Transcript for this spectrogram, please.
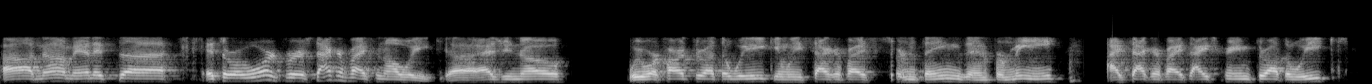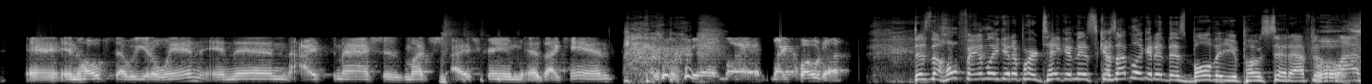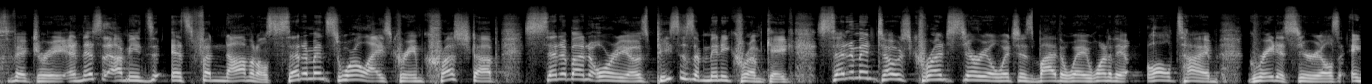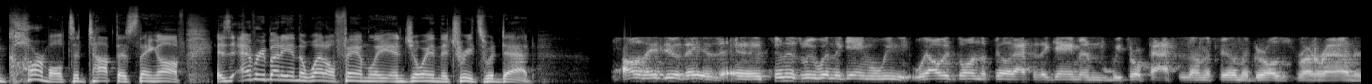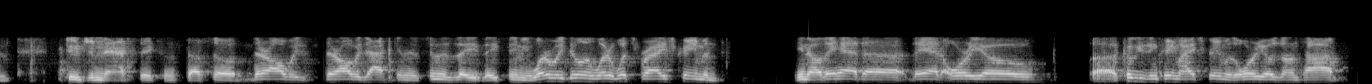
Uh, no, man. It's uh, it's a reward for sacrificing all week. Uh, as you know, we work hard throughout the week and we sacrifice certain things. And for me, I sacrifice ice cream throughout the week in, hopes that we get a win. And then I smash as much ice cream as I can to fulfill my, my quota. Does the whole family get a partake in this? Because I'm looking at this bowl that you posted after the last victory, and this, I mean, it's phenomenal. Cinnamon swirl ice cream, crushed up, cinnamon Oreos, pieces of mini crumb cake, cinnamon toast crunch cereal, which is, by the way, one of the all time greatest cereals, and caramel to top this thing off. Is everybody in the Weddle family enjoying the treats with dad? Oh, they do. They as soon as we win the game, we we always go on the field after the game and we throw passes on the field, and the girls run around and do gymnastics and stuff. So they're always they're always asking as soon as they they see me, what are we doing? What what's for ice cream? And you know they had uh they had Oreo uh, cookies and cream ice cream with Oreos on top,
